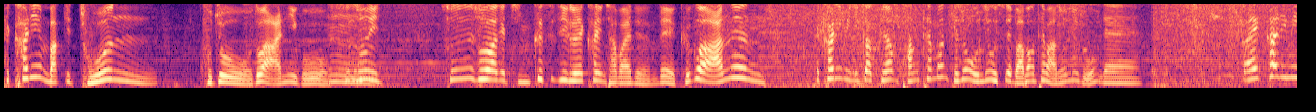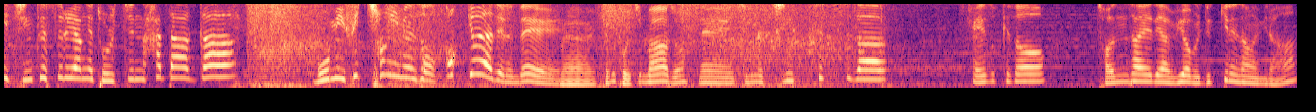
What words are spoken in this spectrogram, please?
헤카림 맞기 좋은 구조도 아니고 음. 순순히 순수하게 징크스 딜로 헤카림 잡아야 되는데 그거 아는 헤카림이니까 그냥 방템만 계속 올리고 있어요. 마방템 안 올리고. 네. 그러니까 헤카림이 징크스를 향해 돌진하다가 몸이 휘청이면서 꺾여야 되는데 네, 계속 돌진만 하죠. 네 지금 징크스가 계속해서 전사에 대한 위협을 느끼는 상황입니다.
